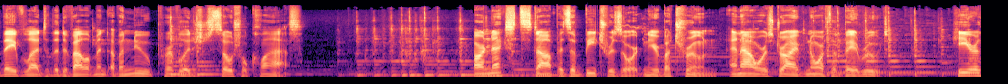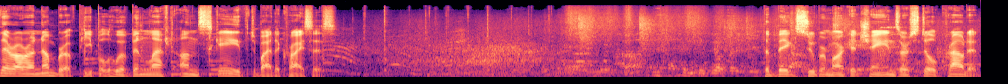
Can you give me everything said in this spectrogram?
They've led to the development of a new privileged social class. Our next stop is a beach resort near Batroun, an hour's drive north of Beirut. Here there are a number of people who have been left unscathed by the crisis. The big supermarket chains are still crowded.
